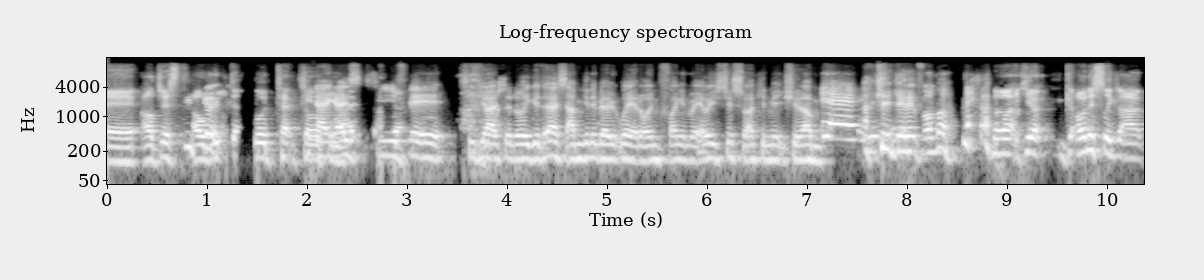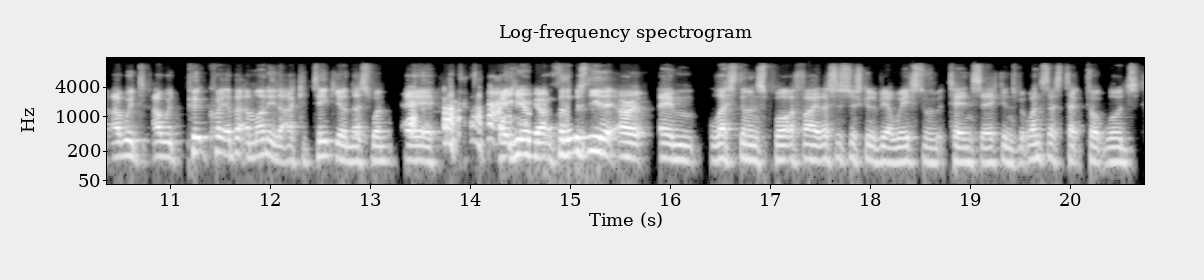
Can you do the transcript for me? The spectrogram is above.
uh, I'll just I'll re-download TikTok. See, now, guys, see if, uh, see if you're actually really good at this. I'm going to be out later on flinging wellies just so I can make sure I'm, Yeah. I can get it further. no, here, honestly, I, I would I would put quite a bit of money that I could take you on this one. Uh, right, here we are. For those of you that are um, listening on Spotify, this is just going to be a waste of about 10 seconds. But once this TikTok loads,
